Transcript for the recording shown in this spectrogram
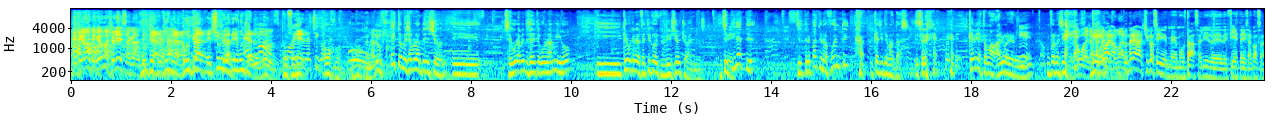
Te quedó, te quedó mayonesa acá. Muy clara, muy clara, muy clara. El Junior la tiene muy clara. Hermoso. ¿Cómo Perfecto. vienen los chicos? Ojo. Una luz. Esto me llamó la atención. eh, seguramente saliste con un amigo y creo que era el festejo de tus 18 años. Te Sí. tiraste, te trepaste una fuente y casi te matás. ¿Qué habías tomado? Algo en Quieto. un fernecito. El agua de la fuente bueno, tomar. cuando era más chico sí me, me gustaba salir de, de fiesta y esa cosa.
